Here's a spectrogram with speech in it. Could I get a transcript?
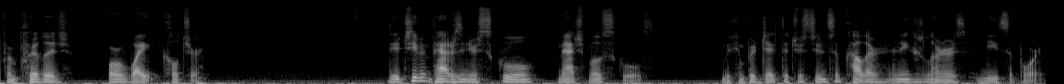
from privilege or white culture? The achievement patterns in your school match most schools. We can predict that your students of color and English learners need support.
